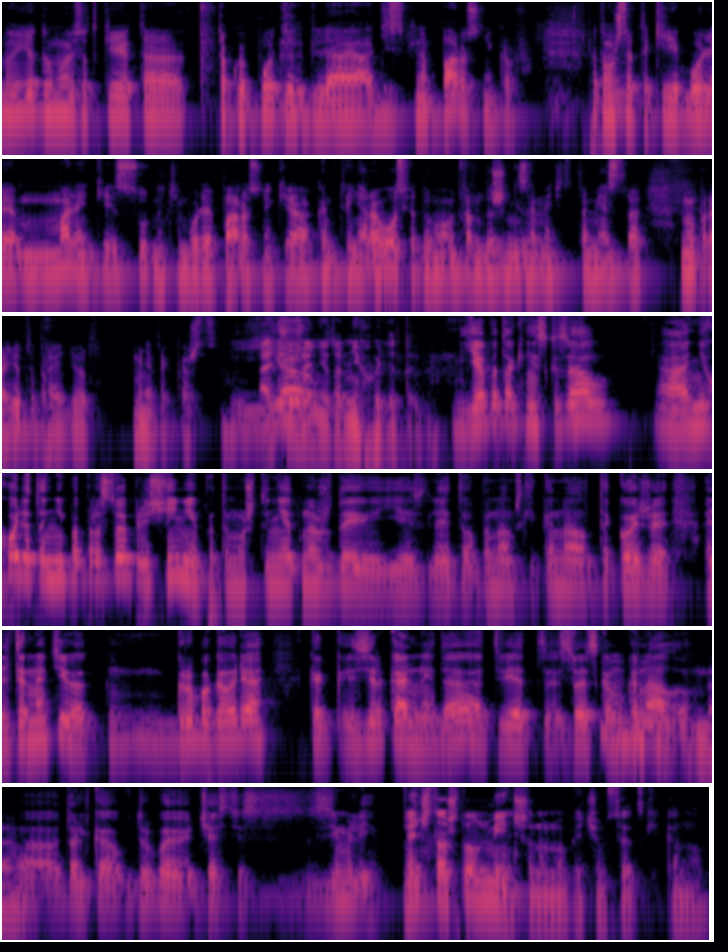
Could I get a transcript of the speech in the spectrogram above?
Ну, я думаю, все-таки это такой подвиг для действительно парусников, потому что такие более маленькие судна, тем более парусники, а контейнеровоз, я думаю, он там даже не заметит это место, ну, пройдет и пройдет, мне так кажется. А Я- же они там не ходят тогда? Я бы так не сказал. А не ходят они по простой причине, потому что нет нужды, есть для этого Панамский канал. Такой же альтернатива, грубо говоря, как зеркальный да, ответ Советскому каналу, Да. а, только в другой части Земли. Я читал, что он меньше намного, чем Советский канал.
